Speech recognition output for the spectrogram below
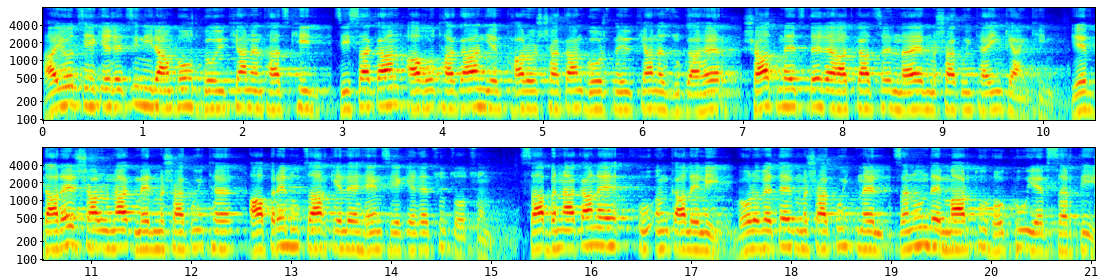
Հայոց եկեղեցին իր ամբողջ գոյության ընթացքին ծիսական, աղոթական եւ քարոշչական գործնեությանը զուգահեռ շատ մեծ տեղ է հատկացրել նաեւ մշակույթային կյանքին եւ դարեր շարունակ մեր մշակույթը ապրել ու ծաղկել է հենց եկեղեցու ծոցում։ Սա բնական է ու ընկալելի, որովհետև մշակույթն էլ ծնունդ է մարդու հոգու եւ սրտի,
